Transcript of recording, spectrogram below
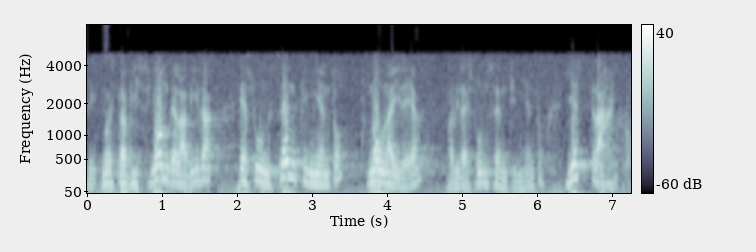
sí, nuestra visión de la vida es un sentimiento, no una idea, la vida es un sentimiento, y es trágico.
